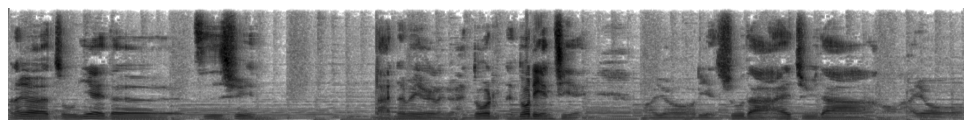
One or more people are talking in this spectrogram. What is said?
我那个主页的资讯栏那边有那个很多很多连接啊，有脸书的、IG 的啊，还有。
